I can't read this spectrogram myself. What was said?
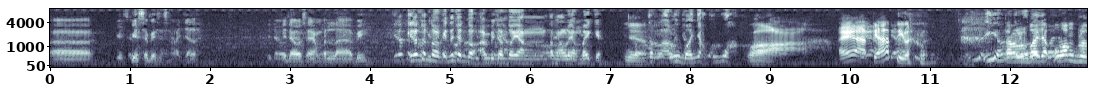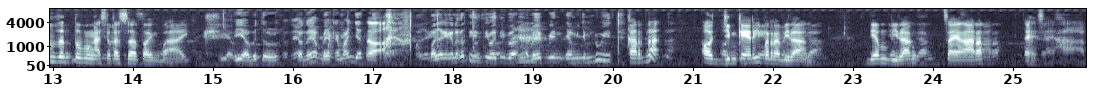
eh, biasa-biasa saja lah. Tidak usah yang berlebih. Kita contoh, kita contoh ambil contoh yang terlalu yang baik ya. iya Terlalu banyak uang. wah eh hati-hati lah Iya. terlalu banyak uang belum tentu menghasilkan sesuatu yang baik Iya betul. Contohnya banyak yang manjat, Ah, banyak yang deketin tiba-tiba, banyak yang minjem duit. karena oh Jim Carrey pernah bilang dia bilang saya harap eh saya harap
